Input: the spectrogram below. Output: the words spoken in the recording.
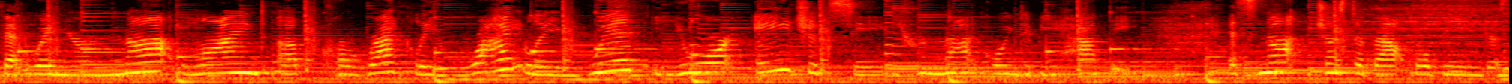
that when you're not lined up correctly, rightly with your agency, you're not going to be happy. It's not just about being just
